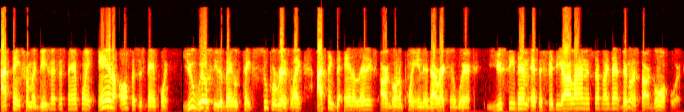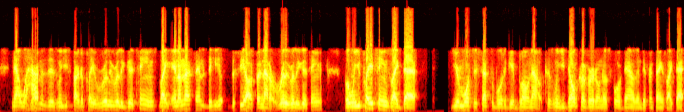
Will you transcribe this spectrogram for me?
I think from a defensive standpoint and an offensive standpoint, you will see the Bengals take super risks. Like I think the analytics are going to point in the direction where you see them at the 50 yard line and stuff like that, they're going to start going for it. Now, what right. happens is when you start to play really, really good teams, like, and I'm not saying that the the Seahawks are not a really, really good team, but when you play teams like that, you're more susceptible to get blown out because when you don't convert on those fourth downs and different things like that,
